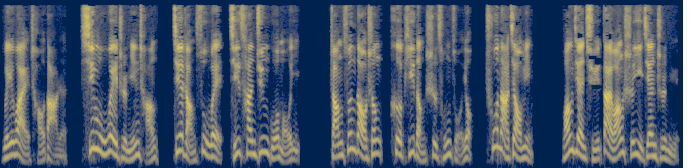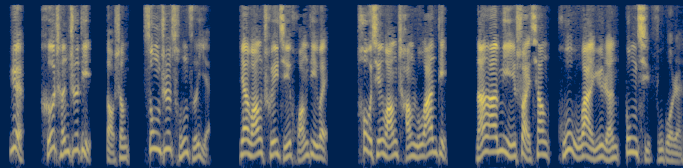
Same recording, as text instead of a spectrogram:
为外朝大人。西牧位至民常，接掌宿卫及参军国谋议。长孙道生、贺丕等侍从左右，出纳教命。王建娶代王时一间之女，越何臣之弟，道生。松之从子也。燕王垂及皇帝位，后秦王常如安定。南安密率羌胡五万余人攻起扶国人，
